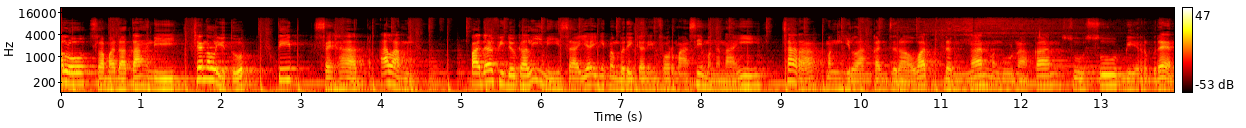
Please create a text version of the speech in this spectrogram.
Halo, selamat datang di channel YouTube Tip Sehat Alami. Pada video kali ini, saya ingin memberikan informasi mengenai cara menghilangkan jerawat dengan menggunakan susu Bir Brand.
